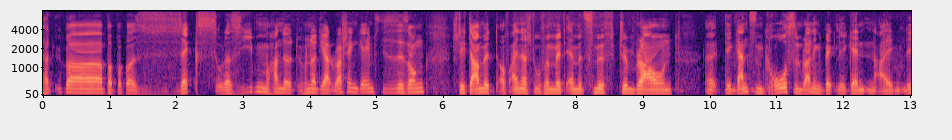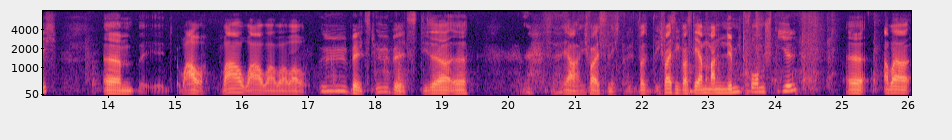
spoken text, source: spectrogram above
hat über sechs oder sieben 100, 100 Yard Rushing Games diese Saison. Steht damit auf einer Stufe mit Emmett Smith, Jim Brown, äh, den ganzen großen Running Back Legenden eigentlich. Ähm, wow, wow, wow, wow, wow, wow. Übelst, übelst. Dieser, äh, ja, ich weiß nicht. Ich weiß nicht, was der Mann nimmt vorm Spiel. Äh, aber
